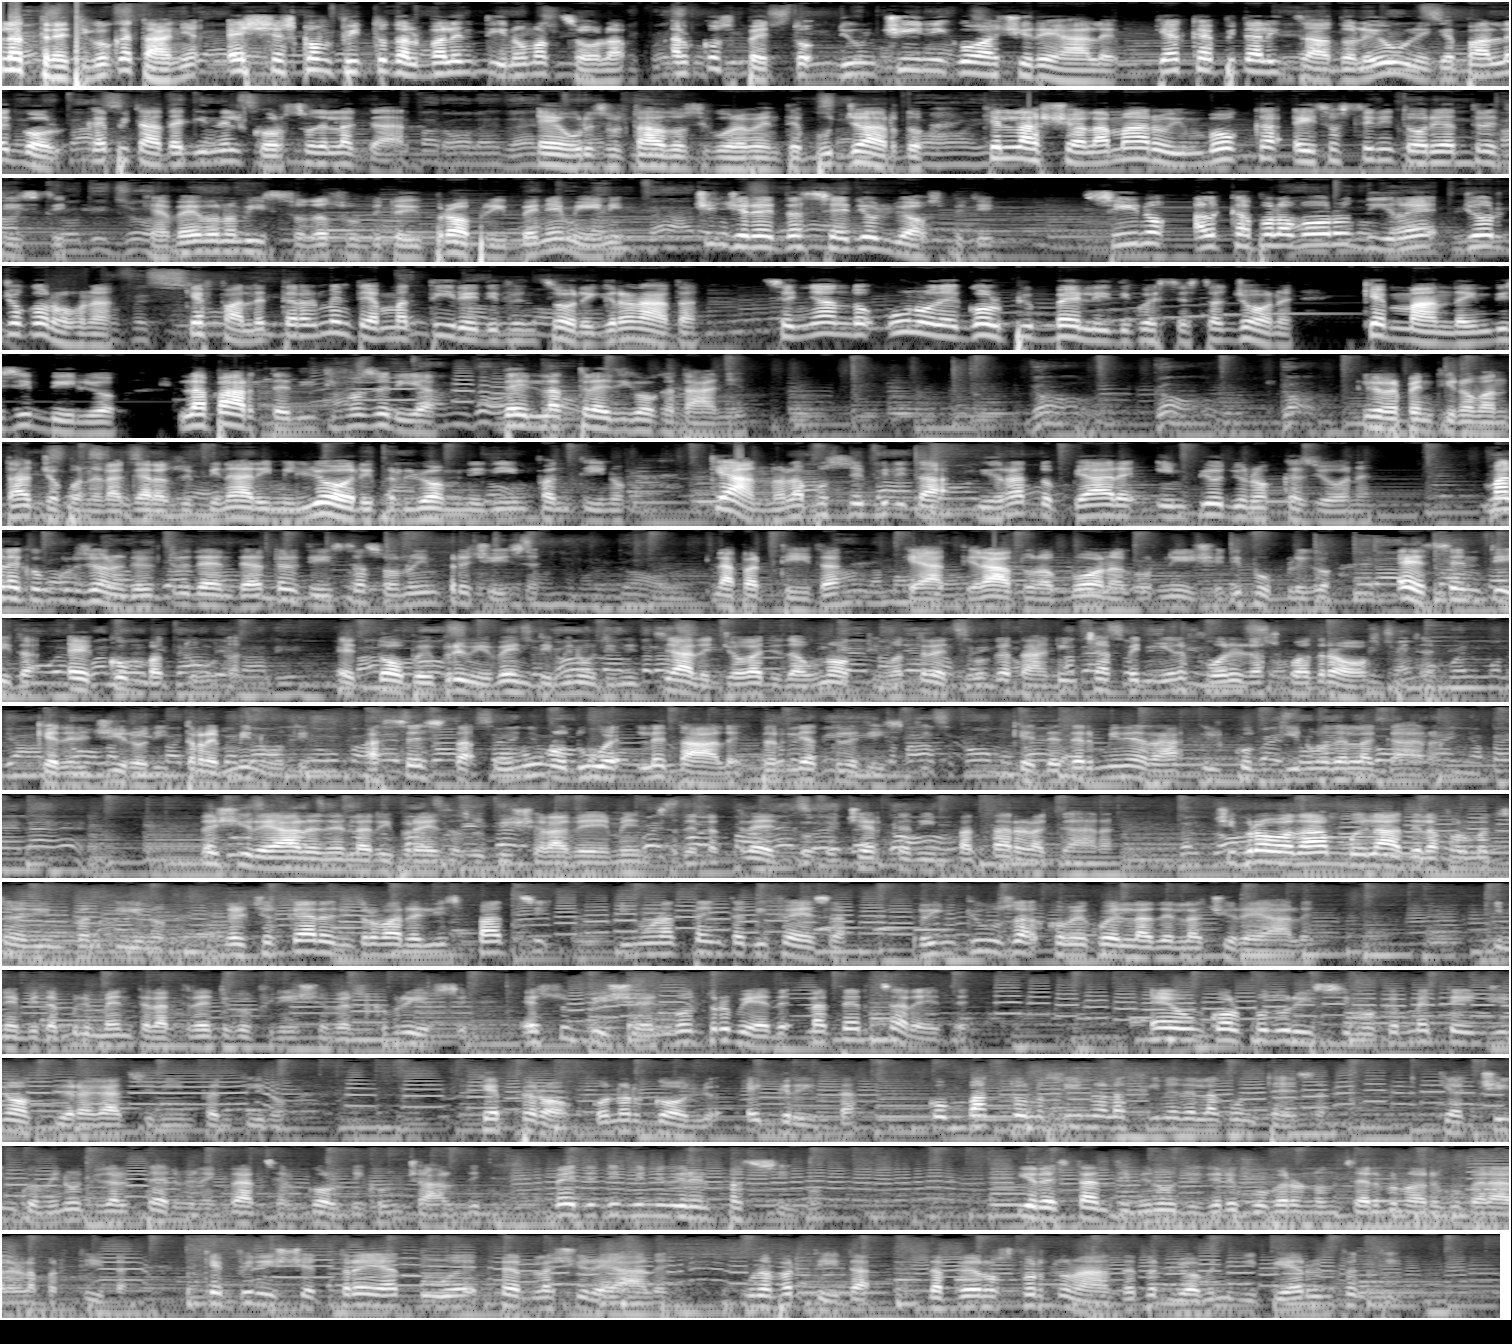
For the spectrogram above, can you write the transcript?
L'Atletico Catania esce sconfitto dal Valentino Mazzola al cospetto di un cinico acireale che ha capitalizzato le uniche palle gol capitatagli nel corso della gara. È un risultato sicuramente bugiardo che lascia l'amaro in bocca ai sostenitori atletisti che avevano visto da subito i propri beniamini cingere d'assedio gli ospiti sino al capolavoro di Re Giorgio Corona, che fa letteralmente ammattire i difensori Granata, segnando uno dei gol più belli di questa stagione che manda in visibilio la parte di tifoseria dell'Atletico Catania. Il repentino vantaggio pone la gara sui binari migliori per gli uomini di Infantino, che hanno la possibilità di raddoppiare in più di un'occasione, ma le conclusioni del tridente atletista sono imprecise. La partita, che ha attirato una buona cornice di pubblico, è sentita e combattuta e dopo i primi 20 minuti iniziali giocati da un ottimo Atletico Catania comincia a venire fuori la squadra ospite, che nel giro di 3 minuti assesta un 1-2 letale per gli atletisti, che determinerà il continuo della gara. La Cireale nella ripresa subisce la veemenza dell'Atletico che cerca di impattare la gara. Ci prova da ambo i lati la formazione di Infantino nel cercare di trovare gli spazi in un'attenta difesa rinchiusa come quella della Cireale. Inevitabilmente l'Atletico finisce per scoprirsi e subisce in contropiede la terza rete. È un colpo durissimo che mette in ginocchio i ragazzi di Infantino, che però con orgoglio e grinta combattono sino alla fine della contesa che a 5 minuti dal termine grazie al gol di Concialdi vede diminuire il passivo. I restanti minuti di recupero non servono a recuperare la partita, che finisce 3 a 2 per la Cireale, una partita davvero sfortunata per gli uomini di Piero Infantino.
